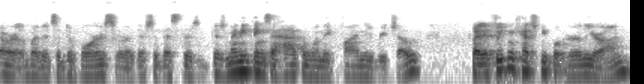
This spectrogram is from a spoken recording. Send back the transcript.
or whether it's a divorce or this or this there's there's many things that happen when they finally reach out but if we can catch people earlier on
